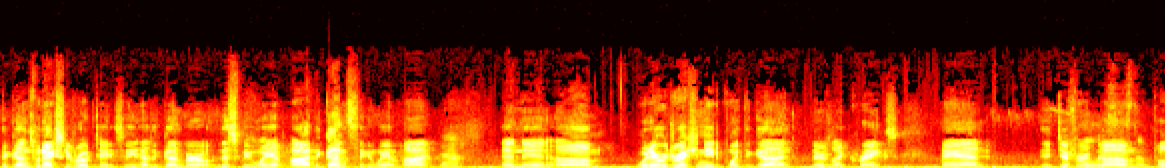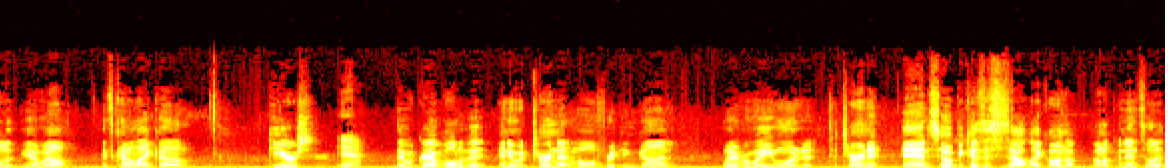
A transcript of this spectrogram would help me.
the guns would actually rotate. So you'd have the gun barrel. This would be way up high. The gun is sticking way up high, Yeah. and then um, whatever direction you need to point the gun, there's like cranks and the different Pulley um, pull. Yeah, well, it's kind of like um, gears Yeah. that would grab hold of it and it would turn that whole freaking gun whatever way you wanted it to turn it and so because this is out like on a on a peninsula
